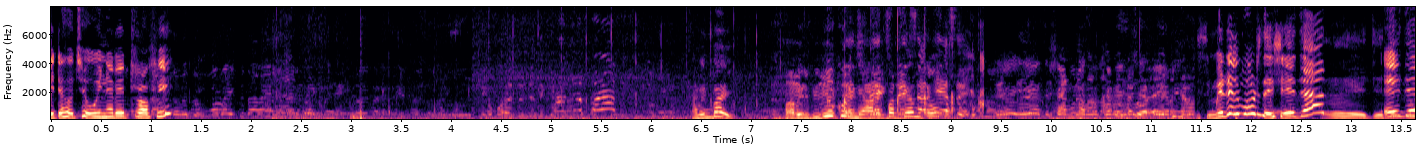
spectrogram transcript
এটা হচ্ছে উইনারের ট্রফি। আমিন ভাই ভাবির ভিডিও করিনি আরেকবার দেন তো। মেডেল পড়ছে শেজাদ এই যে এই যে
